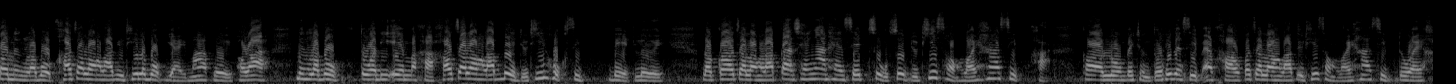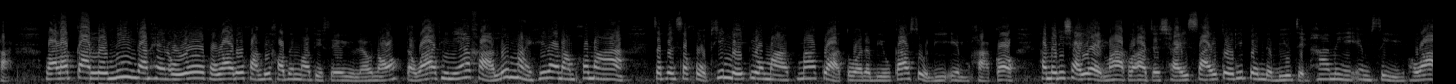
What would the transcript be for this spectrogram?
ต่อหนึ่งระบบเขาจะรองรับอยู่ที่ระบบใหญ่มากเลย เพราะว่าหนึ่งระบบตัว DM อะค่ะเขาจะรองรับเบสอยู่ที่ 60 เบสเลย แล้วก็จะรองรับการใช้งานแฮนด์เซ็ตสูงสุดอยู่ที่ 250 ค่ะ ก็รวมไปถึงตัวที่เป็น 10 แอปเขาก็จะรองรับอยู่ที่ 250 ด้วยค่ะ รองรับการ roaming การ hand over เพราะว่าด้วยความที่เขาเป็น multi cell อยู่แล้วเนาะแต่ว่าทีเนี้ยค่ะ รุ่นใหม่ที่เรานำเข้ามา จะเป็นสโคปที่เล็กลงมามากกว่าตัว W90DM ค่ะ ก็ถ้าไม่ได้ใช้ใหญ่มาก เราอาจจะใช้ไซส์ตัวที่เป็น W75 Mini MC เพราะว่า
